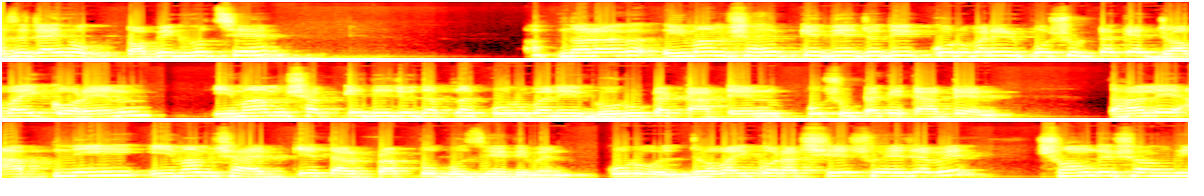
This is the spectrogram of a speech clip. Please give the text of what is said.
আচ্ছা যাই হোক টপিক হচ্ছে, আপনারা ইমাম সাহেবকে দিয়ে যদি কোরবানির পশুটাকে জবাই করেন, ইমাম সাহেবকে দিয়ে যদি আপনার কোরবানির গরুটা কাটেন, পশুটাকে কাটেন, তাহলে আপনি ইমাম সাহেবকে তার প্রাপ্য বুঝিয়ে দিবেন। জবাই করা শেষ হয়ে যাবে, সঙ্গে সঙ্গে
